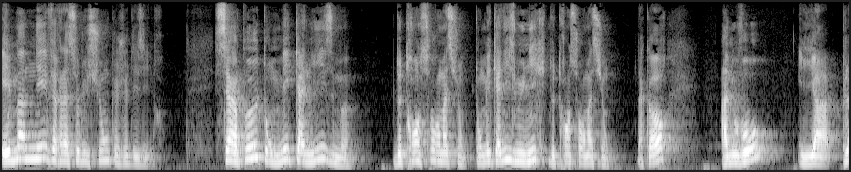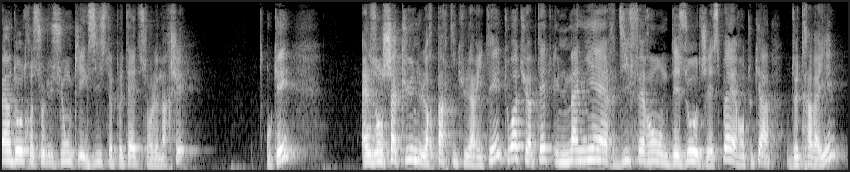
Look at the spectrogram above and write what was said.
et m'amener vers la solution que je désire. C'est un peu ton mécanisme de transformation, ton mécanisme unique de transformation. D'accord? À nouveau, il y a plein d'autres solutions qui existent peut-être sur le marché. OK? Elles ont chacune leur particularité. Toi, tu as peut-être une manière différente des autres, j'espère en tout cas, de travailler.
